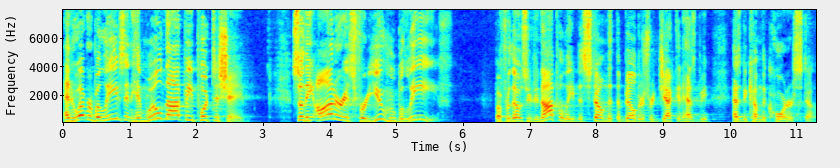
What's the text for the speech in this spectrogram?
and whoever believes in him will not be put to shame. So the honor is for you who believe. But for those who do not believe, the stone that the builders rejected has, be, has become the cornerstone,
